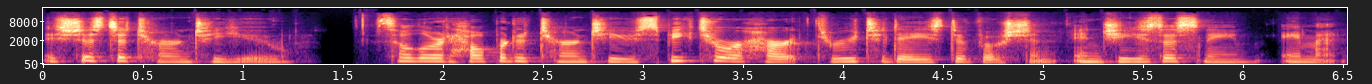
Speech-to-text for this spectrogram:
It's just to turn to you. So, Lord, help her to turn to you. Speak to her heart through today's devotion. In Jesus' name, amen.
